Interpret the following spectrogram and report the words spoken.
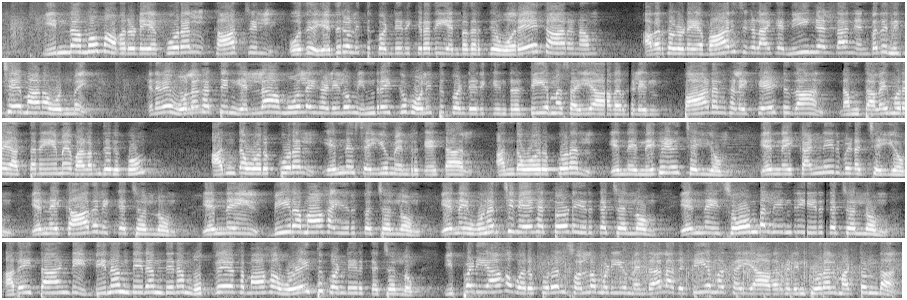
இன்னமும் அவருடைய குரல் காற்றில் ஒரு எதிரொலித்துக் கொண்டிருக்கிறது என்பதற்கு ஒரே காரணம் அவர்களுடைய வாரிசுகளாகிய நீங்கள் தான் என்பது நிச்சயமான உண்மை. எனவே உலகத்தின் எல்லா மூலைகளிலும் இன்றைக்கும் ஒழித்துக் கொண்டிருக்கின்ற டி எம் ஐயா அவர்களின் பாடல்களை கேட்டுதான் நம் தலைமுறை அத்தனையுமே வளர்ந்திருக்கும். அந்த ஒரு குரல் என்ன செய்யும் என்று கேட்டால் அந்த ஒரு குரல் என்னை நெகிழச் செய்யும். என்னை கண்ணீர் விடச் செய்யும் என்னை காதலிக்க சொல்லும் என்னை வீரமாக இருக்க சொல்லும் என்னை உணர்ச்சி வேகத்தோடு இருக்க சொல்லும் என்னை சோம்பல் இன்றி இருக்க சொல்லும் அதை தாண்டி தினம் தினம் தினம் உத்வேகமாக உழைத்து கொண்டிருக்க சொல்லும். இப்படியாக ஒரு குரல் சொல்ல முடியும் என்றால் அது டிஎம்எஸ் ஐயா அவர்களின் குரல் மட்டும்தான்.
